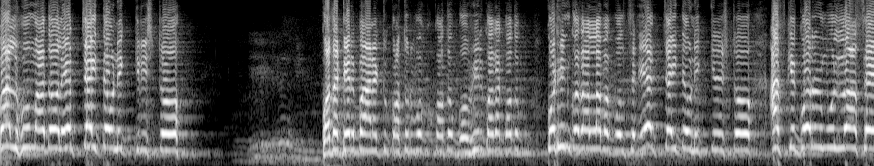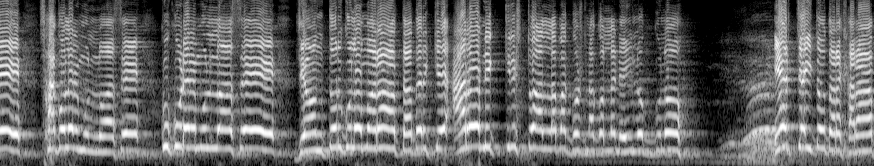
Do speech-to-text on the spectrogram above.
বালহুম আদল এর চাইতেও নিকৃষ্ট। কথা টের পান একটু কত কত গভীর কথা, কত কঠিন কথা আল্লাহ পাক বলছেন। এর চাইতেও নিকৃষ্ট। আজকে গরুর মূল্য আছে, ছাগলের মূল্য আছে, কুকুরের মূল্য আছে। যে অন্তরগুলো মারা, তাদেরকে আরও নিকৃষ্ট আল্লাহ পাক ঘোষণা করলেন এই লোকগুলো। এর চাইতেও তারা খারাপ।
